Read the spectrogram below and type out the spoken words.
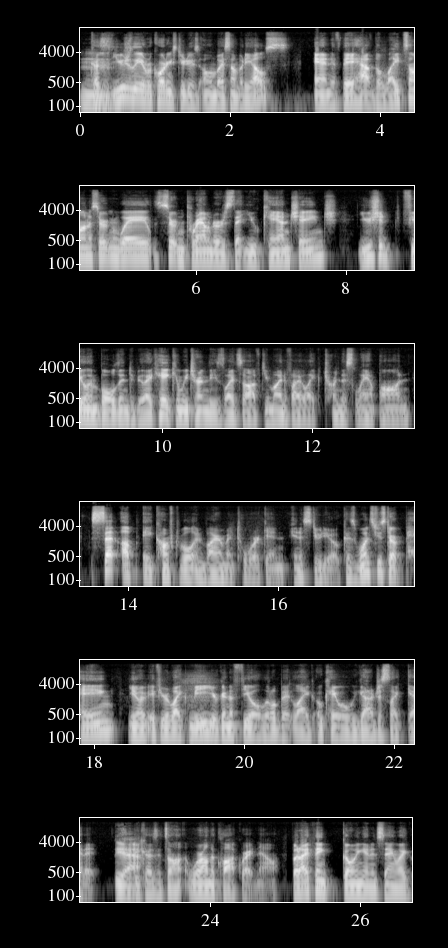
because mm. usually a recording studio is owned by somebody else. And if they have the lights on a certain way, certain parameters that you can change, you should feel emboldened to be like, hey, can we turn these lights off? Do you mind if I like turn this lamp on? Set up a comfortable environment to work in in a studio. Because once you start paying, you know, if you're like me, you're gonna feel a little bit like, okay, well, we gotta just like get it Yeah. because it's on we're on the clock right now. But I think going in and saying like,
